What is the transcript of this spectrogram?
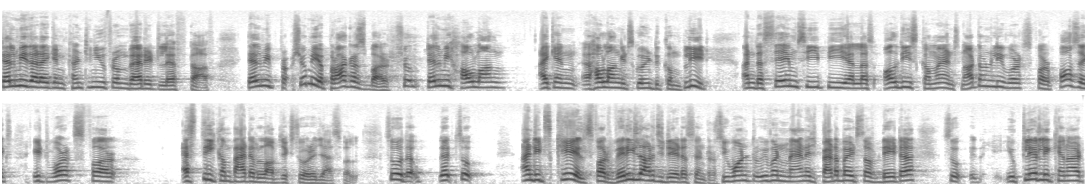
tell me that I can continue from where it left off. Tell me, show me a progress bar. Show, tell me how long I can, uh, how long it's going to complete. And the same CPLS, all these commands not only works for POSIX, it works for S3 compatible object storage as well. So, the, that, so and it scales for very large data centers. You want to even manage petabytes of data, so you clearly cannot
